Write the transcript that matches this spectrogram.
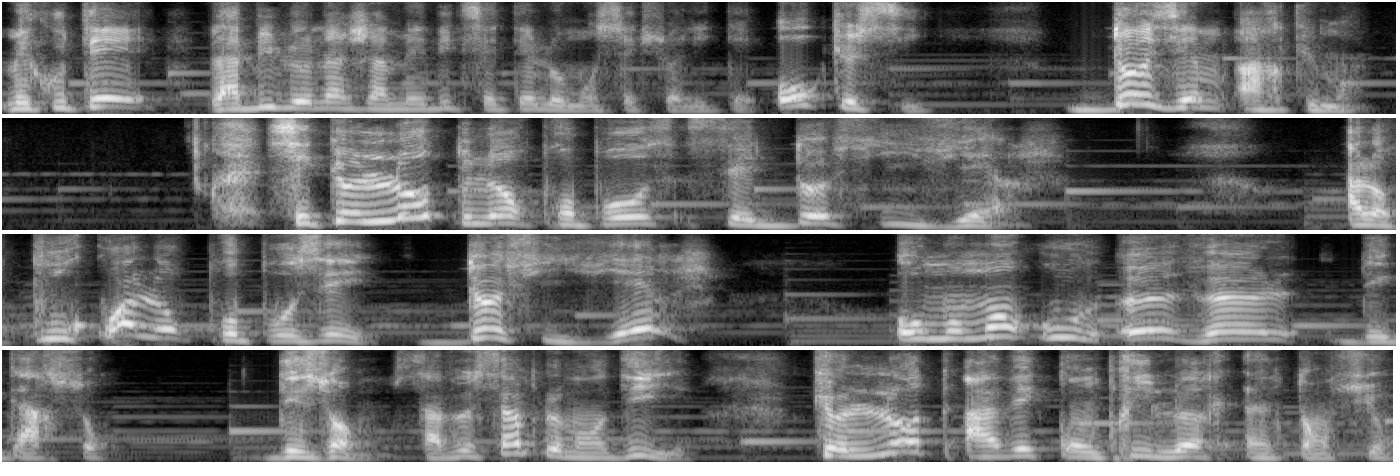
mais écoutez, la Bible n'a jamais dit que c'était l'homosexualité. Oh que si. Deuxième argument, c'est que l'autre leur propose ces deux filles vierges. Alors pourquoi leur proposer deux filles vierges au moment où eux veulent des garçons, des hommes? Ça veut simplement dire que l'autre avait compris leur intention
